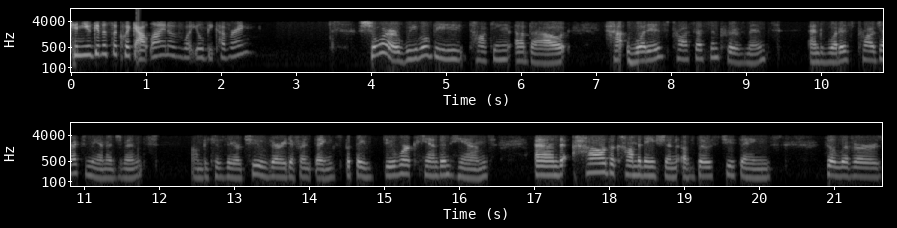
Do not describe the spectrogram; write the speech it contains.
Can you give us a quick outline of what you'll be covering? Sure. We will be talking about how, what is process improvement and what is project management, um, because they are two very different things, but they do work hand in hand and how the combination of those two things delivers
